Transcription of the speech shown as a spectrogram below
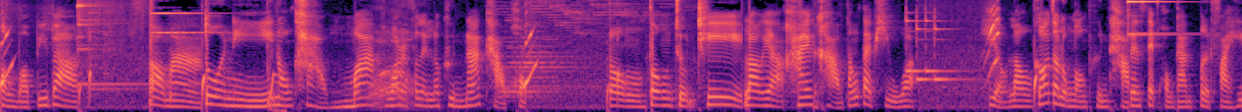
ของบ๊อบบี้บาว ต่อมาตัวนี้น้องขาวมากเพราะว่า reference เราคือหน้าขาวผ่องตรงตรงจุดที่เราอยากให้ขาวตั้งแต่ผิวอะเดี๋ยวเราก็จะลงรองพื้นทับเป็นสเต็ปของการเปิดไฟให้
